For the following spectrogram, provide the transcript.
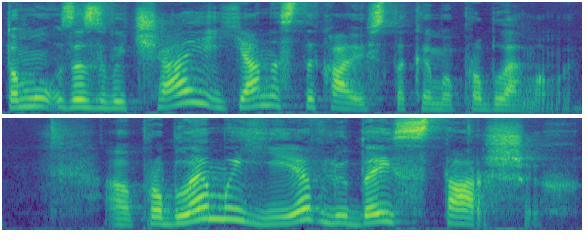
Тому зазвичай я не стикаюсь з такими проблемами. Е, Проблеми є в людей старших,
